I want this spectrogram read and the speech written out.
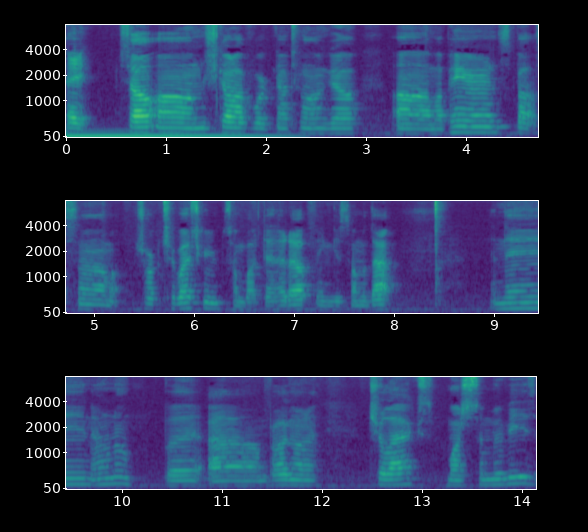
Hey, so, um, just got off work not too long ago. Um, my parents bought some chocolate chip ice cream, so I'm about to head up and get some of that. And then, I don't know, but uh, I'm probably going to chillax, watch some movies,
